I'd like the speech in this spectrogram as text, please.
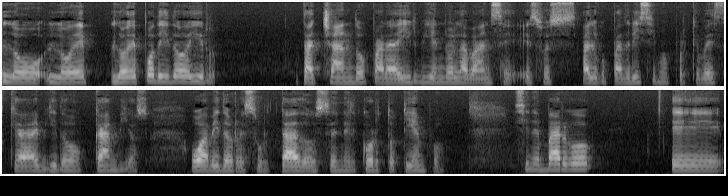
lo, he, lo he podido ir tachando para ir viendo el avance. Eso es algo padrísimo porque ves que ha habido cambios o ha habido resultados en el corto tiempo. Sin embargo, eh,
